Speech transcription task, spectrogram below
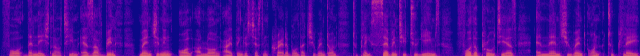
for the national team. As I've been mentioning all along, I think it's just incredible that she went on to play 72 games for the Proteas and then she went on to play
